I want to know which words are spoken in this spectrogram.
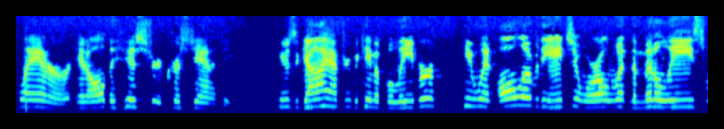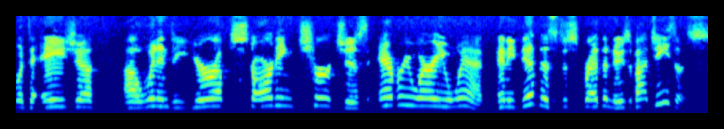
planner in all the history of Christianity. He was a guy after he became a believer. He went all over the ancient world, went in the Middle East, went to Asia, uh, went into Europe, starting churches everywhere he went. And he did this to spread the news about Jesus.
